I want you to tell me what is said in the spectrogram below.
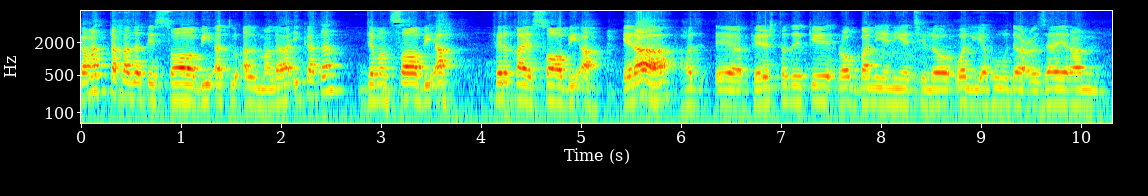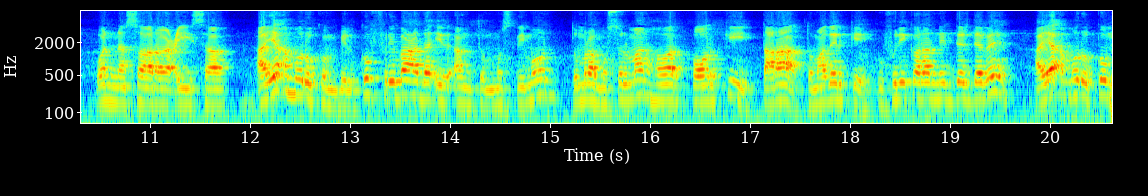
কামাত তাকাজাতে সবি আতু আল মালা ইকাতা যেমন সবি আহ ফেরকায় সবিআহ। এরা ফেরেশতাদেরকে রব বানিয়ে নিয়েছিল। ওয়াল তোমরা মুসলমান হওয়ার পর কি তারা তোমাদেরকে কুফরি করার নির্দেশ দেবে? আয়ামুরুকুম,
